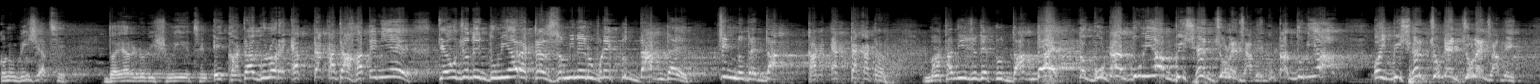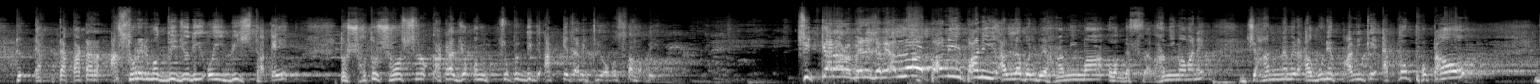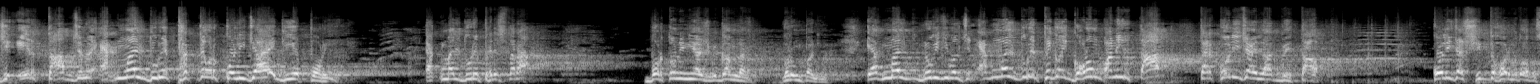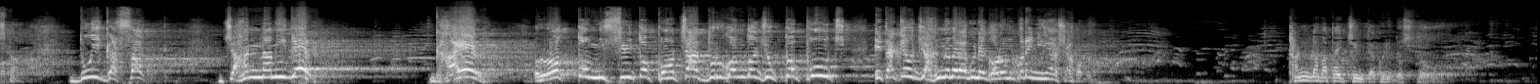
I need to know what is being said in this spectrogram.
কোনো বিষ আছে? দয়ার নবী শুনিয়েছেন, এই কাঁটাগুলোর একটা কাঁটা হাতে নিয়ে কেউ যদি দুনিয়ার একটা জমিনের উপরে একটু দাগ দেয়, চিহ্ন দেয়, দাগ, কাট- একটা কাটার মাথা দিয়ে যদি একটু দাগ দেয়, তো গোটা দুনিয়া বিষের চলে যাবে, গোটা দুনিয়া ওই বিষের চোটে চলে যাবে। তো একটা কাটার আসরের মধ্যে যদি ওই বিষ থাকে, তো শত সহস্র কাটা যখন চতুর্দিকে আটকে যাবে, কি অবস্থা হবে? চিৎকার আরও বেড়ে যাবে। আল্লাহ, পানি পানি। আল্লাহ বলবে, হামিমা ও হামিমা মানে জাহান্নামের আগুনে পানিকে এত ফোটাও যে এর তাপ যেন এক মাইল দূরে থাকতে ওর কলিজায় গিয়ে পড়ে। এক মাইল দূরে ফেরেস্তারা বর্তনে নিয়ে আসবে গামলায় গরম পানি। এক মাইল, নবীজি বলছেন, এক মাইল দূরের থেকে ওই গরম পানির তাপ তার কলিজায় লাগবে, তাপ। কলিজা সিদ্ধ হওয়ার মতো অবস্থা। দুই গাছাক জাহান্নামীদের ঘায়ের রক্ত মিশ্রিত পচা দুর্গন্ধযুক্ত পুঁচ, এটাকেও জাহান্নামের আগুনে গরম করে নিয়ে আসা হবে। ঠান্ডা মাথায় চিন্তা করি দোস্ত।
